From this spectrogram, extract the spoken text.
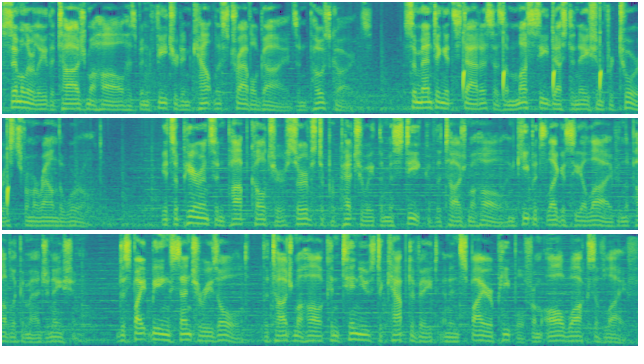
Similarly, the Taj Mahal has been featured in countless travel guides and postcards, cementing its status as a must-see destination for tourists from around the world. Its appearance in pop culture serves to perpetuate the mystique of the Taj Mahal and keep its legacy alive in the public imagination. Despite being centuries old, the Taj Mahal continues to captivate and inspire people from all walks of life.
